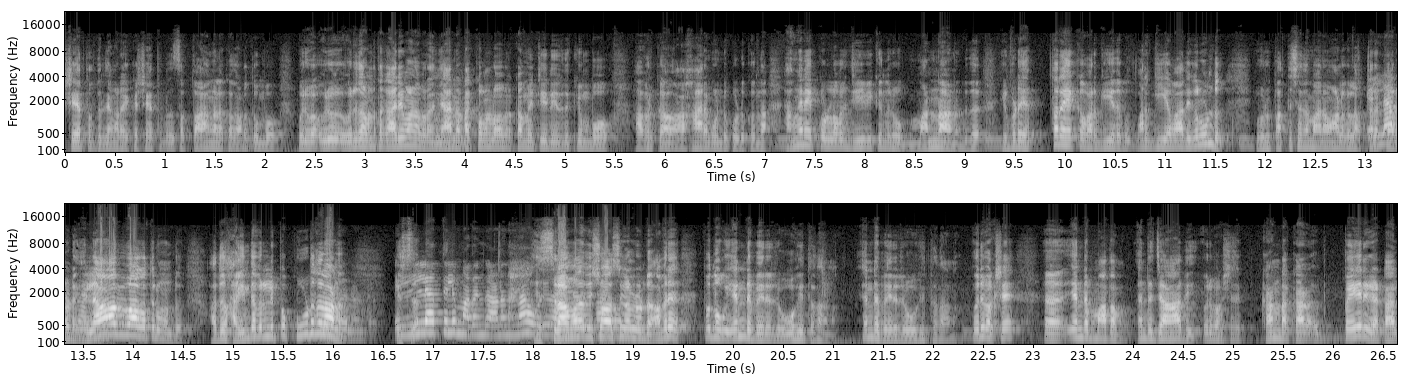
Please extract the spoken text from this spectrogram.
ക്ഷേത്രത്തിൽ ഞങ്ങളുടെയൊക്കെ ക്ഷേത്രത്തിൽ സപ്താഹങ്ങളൊക്കെ നടത്തുമ്പോൾ ഒരു ഒരു ഒരു തവണത്തെ കാര്യമാണ് പറയുന്നത് ഞാൻ അടക്കമുള്ളവർ കമ്മിറ്റിയിൽ ഇരിക്കുമ്പോൾ അവർക്ക് ആഹാരം കൊണ്ട് കൊടുക്കുന്ന അങ്ങനെയൊക്കെ ഉള്ളവർ ജീവിക്കുന്ന ഒരു മണ്ണാണ് ഇത് ഇവിടെ എത്രയൊക്കെ വർഗീയ വർഗീയവാദികളുണ്ട്. ഒരു പത്ത് ശതമാനം ആളുകൾ അത്തരക്കാരുടെ എല്ലാ വിഭാഗത്തിലും ഉണ്ട് അത് ഹൈന്ദവരിൽ ഇപ്പോൾ കൂടുതലാണ്. എല്ലാത്തിലും മതം കാണുന്ന ഒരു ഇസ്ലാം മത വിശ്വാസികളുണ്ട്. അവർ ഇപ്പോൾ നോക്കൂ എന്റെ പേര് രോഹിത് എന്നാണ് എന്റെ പേര് രോഹിത് എന്നാണ് ഒരു പക്ഷേ എന്റെ മതം എന്റെ ജാതി ഒരു പക്ഷേ കണ്ട പേര് കേട്ടാൽ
